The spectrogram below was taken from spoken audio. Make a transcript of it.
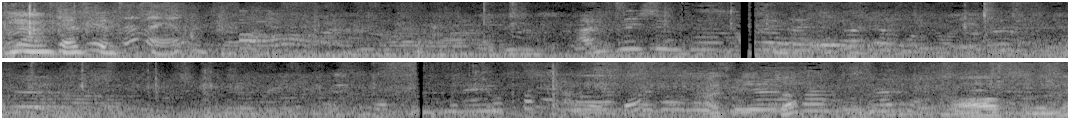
그냥 계속 괜찮아요. 아 진짜? 아 그러네?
